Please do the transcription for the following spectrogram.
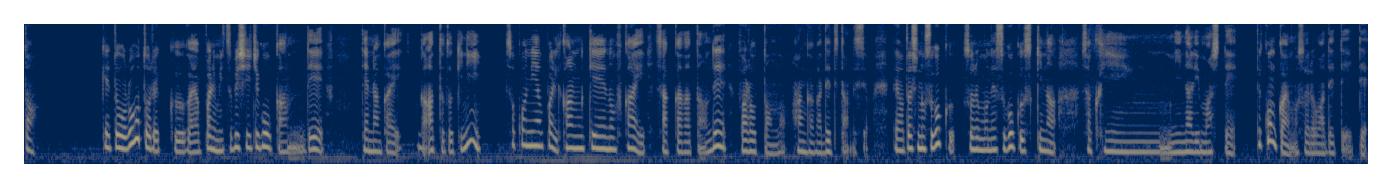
た。けどロートレックがやっぱり三菱1号館で展覧会があった時にそこにやっぱり関係の深い作家だったのでバロットンの版画が出てたんですよ。で私のすごくそれもねすごく好きな作品になりましてで今回もそれは出ていて、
